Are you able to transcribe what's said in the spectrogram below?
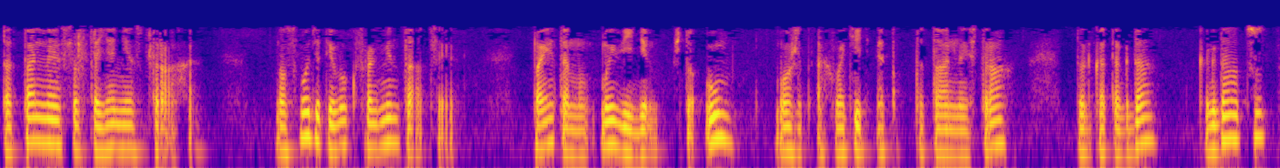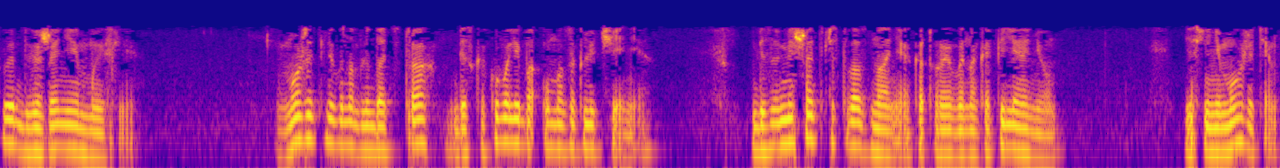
тотальное состояние страха, но сводит его к фрагментации. Поэтому мы видим, что ум может охватить этот тотальный страх только тогда, когда отсутствует движение мысли. Можете ли вы наблюдать страх без какого-либо умозаключения, без вмешательства знания, которое вы накопили о нем? Если не можете,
